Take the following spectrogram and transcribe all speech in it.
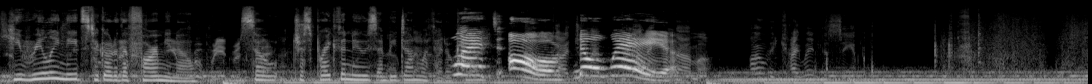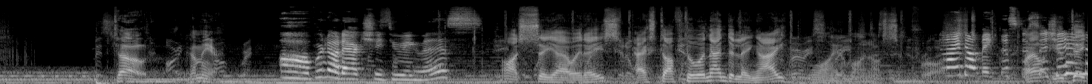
He really needs to go to the farm, you know. So just break the news and be done with it, okay? What? Oh, no way! Hammer. I only came in to see you. Toad, come here. Oh, we're not actually doing this. I see how it is. Passed off to an underling, eh? Why am I not Can I don't make this Well, decision? you did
